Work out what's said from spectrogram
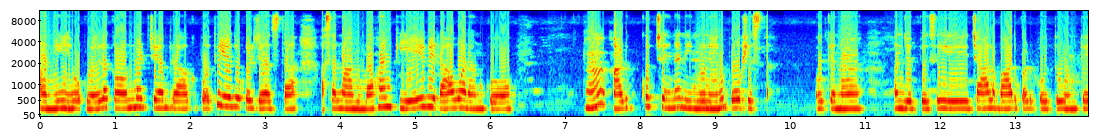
అని ఒకవేళ గవర్నమెంట్ జాబ్ రాకపోతే ఏదో ఒకటి చేస్తా. అసలు నాకు మొహానికి ఏవి రావు అని అనుకో. అడుక్కొచ్చైనా నిన్ను నేను పోషిస్తా. ఓకేనా? అని చెప్పేసి చాలా బాధపడిపోతూ ఉంటే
